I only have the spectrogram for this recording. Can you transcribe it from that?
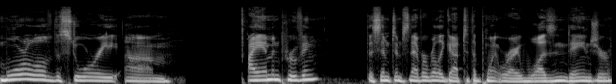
Moral of the story: um, I am improving. The symptoms never really got to the point where I was in danger,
